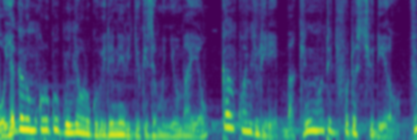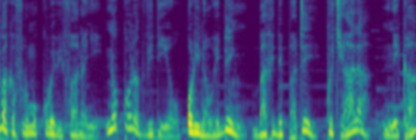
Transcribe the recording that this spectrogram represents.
Oyagala omukolo gwo ogw'enjawulo gubeere n'ebijjukizo mu nnyumba yo kankwanjulire baking montage photo studio. Fe bakafulu mu kkuba ebifaananyi n'okukola vidiyo olina wedding birthday party kukyala nika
